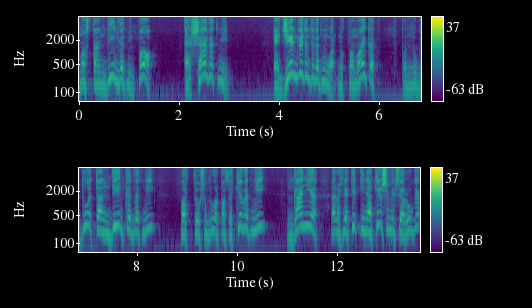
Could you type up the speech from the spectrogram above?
mos ta ndin vetmin, po e shë vetmin. E gjen veten të vetmuar, nuk po mohoj kët, por nuk duhet ta ndin kët vetmi për t'u shndruar pastaj kjo vetmi, Nga një reflektim i natyrshëm i kësaj rruge,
